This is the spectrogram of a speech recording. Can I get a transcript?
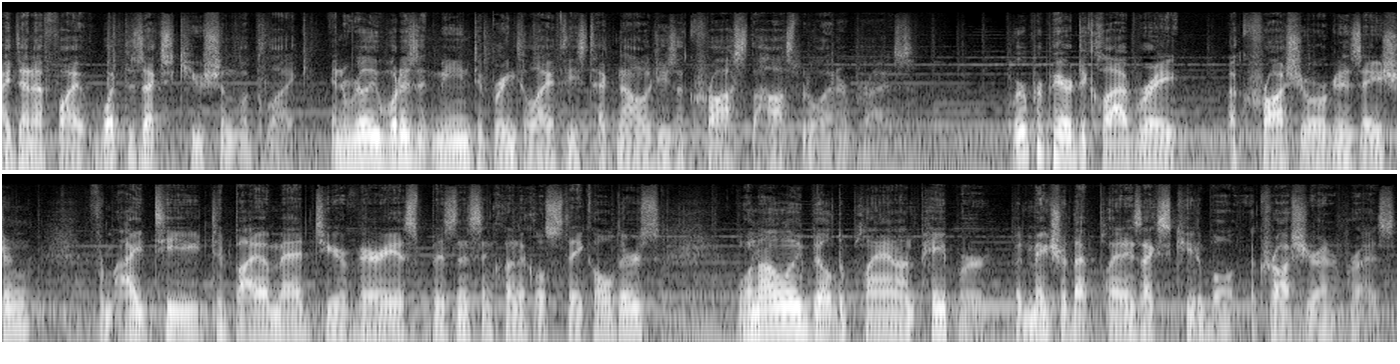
identify what does execution look like and really what does it mean to bring to life these technologies across the hospital enterprise. We're prepared to collaborate across your organization, from IT to biomed to your various business and clinical stakeholders. We'll not only build a plan on paper, but make sure that plan is executable across your enterprise.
